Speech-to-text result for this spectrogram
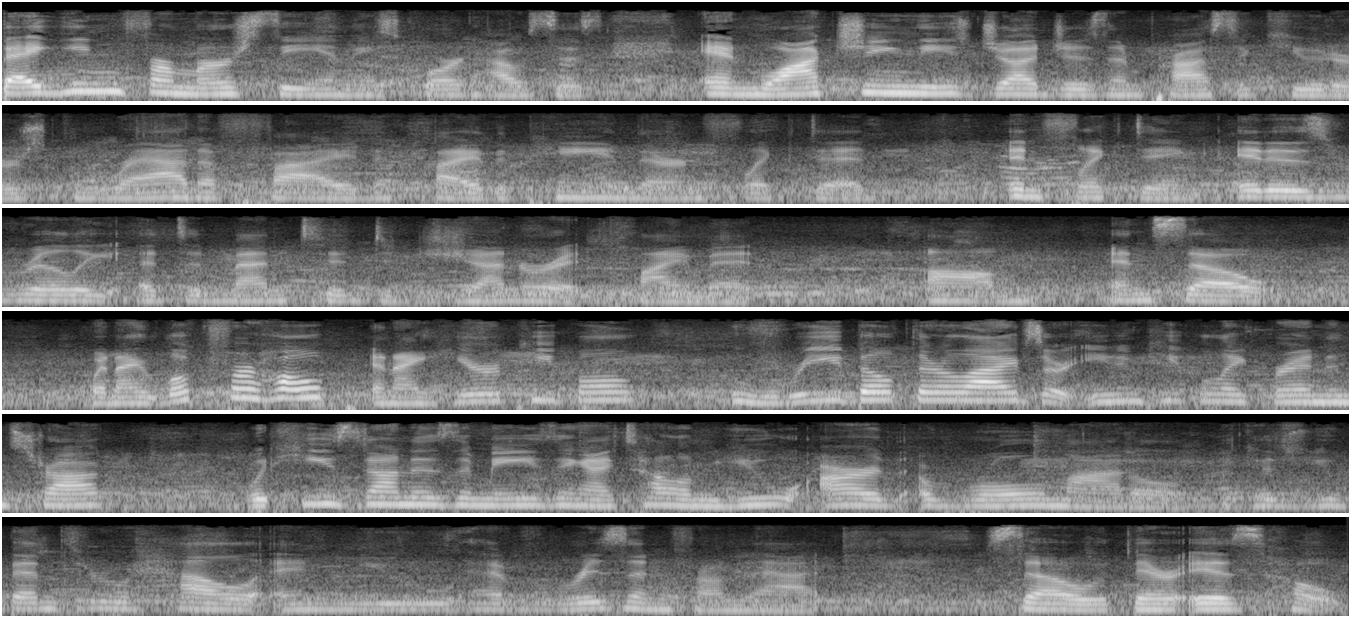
begging for mercy in these courthouses, and watching these judges and prosecutors gratified by the pain they're inflicted, inflicting. It is really a demented, degenerate climate. Um, and so when I look for hope and I hear people who've rebuilt their lives, or even people like Brandon Straka, what he's done is amazing. I tell him, you are a role model because you've been through hell and you have risen from that. So there is hope.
